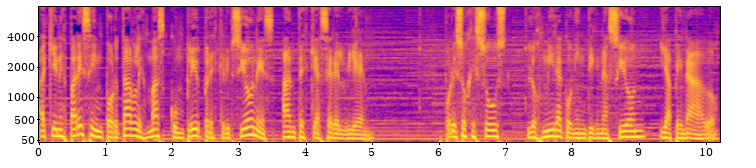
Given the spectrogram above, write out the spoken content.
a quienes parece importarles más cumplir prescripciones antes que hacer el bien. Por eso Jesús los mira con indignación y apenado.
